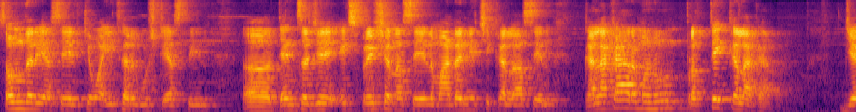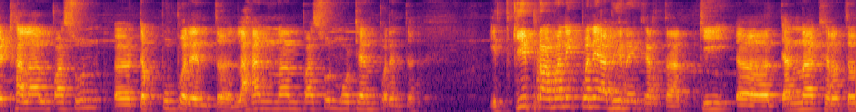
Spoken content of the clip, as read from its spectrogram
सौंदर्य असेल किंवा इतर गोष्टी असतील त्यांचं जे एक्सप्रेशन असेल मांडण्याची कला असेल कलाकार म्हणून प्रत्येक कलाकार जेठालाल पासून टप्पू पर्यंत लहानांपासून मोठ्यांपर्यंत इतकी प्रामाणिकपणे अभिनय करतात की त्यांना खरं तर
